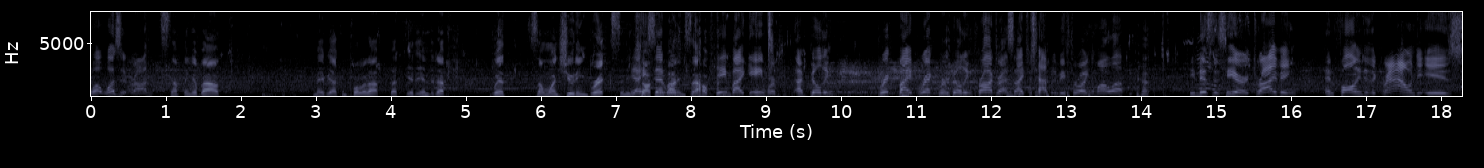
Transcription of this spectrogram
What was it, Ron? Something about, maybe I can pull it up, but it ended up with someone shooting bricks, and he yeah, was he talking about himself. Game by game, we're I'm building brick by brick. We're building progress. I just happen to be throwing them all up. he misses here, driving and falling to the ground is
